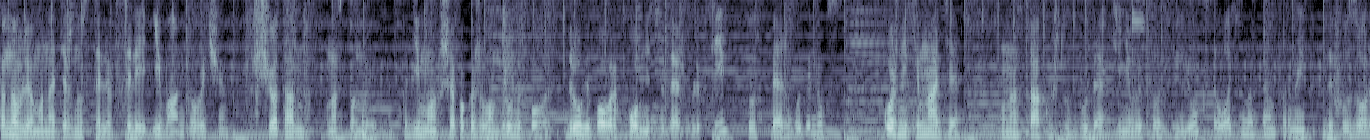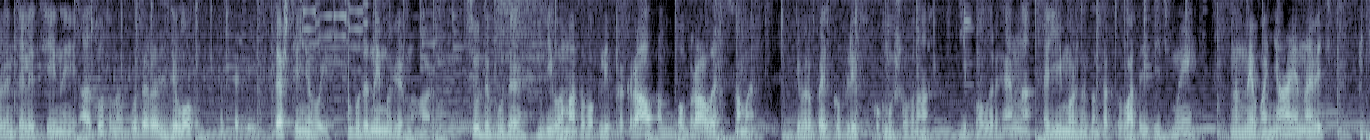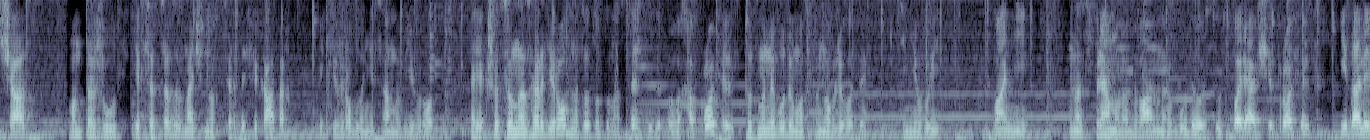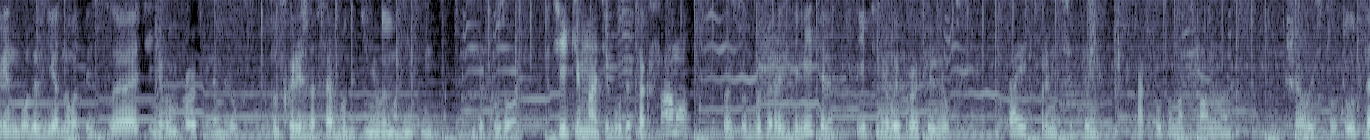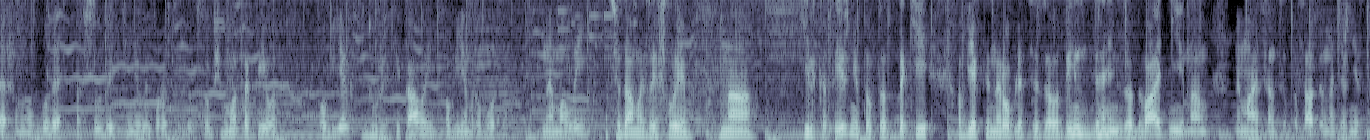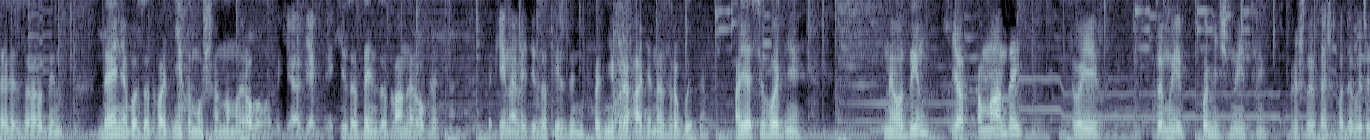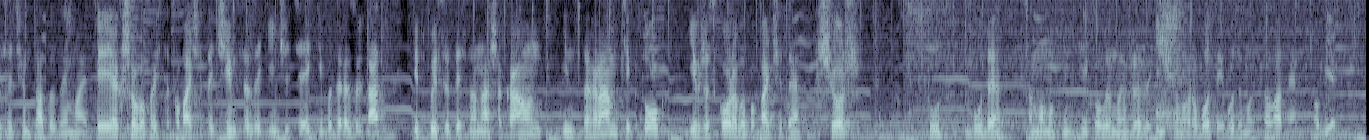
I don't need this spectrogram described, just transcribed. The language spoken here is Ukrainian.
Встановлюємо натяжну стелю в селі Іванковичі. Що там у нас планується? Ходімо, ще покажу вам другий поверх. Другий поверх повністю теж в люксі. Тут теж буде люкс. В кожній кімнаті у нас також тут буде тіньовий профіль люкс. Ось у нас демпферний дифузор вентиляційний. А тут у нас буде розділок ось такий, теж тіньовий. Буде неймовірно гарно. Всюди буде біла матова плівка Кралкан. Обрали саме європейську плівку, тому що вона гіпоалергенна. Їй можна контактувати з дітьми. Вона не воняє навіть під час монтажу. І все це зазначено в сертифікатах, які зроблені саме в Європі. А якщо це у нас гардеробна, то тут у нас теж буде ПВХ профіль. Тут ми не будемо встановлювати тіньовий. В ванні у нас прямо над ванною буде ось тут парящий профіль, і далі він буде з'єднуватись з тіньовим профілем люкс. Тут, скоріш за все, буде тіньовий магнітний дифузор. В цій кімнаті буде так само, тобто тут буде розділитель і тіньовий профіль люкс. Та й в принципі, так, тут у нас ванна. Ще ось тут. Теж у нас буде всюди тіньовий профіль люкс. В общем, от такий от об'єкт дуже цікавий, об'єм роботи немалий. Сюди ми зайшли на кілька тижнів, тобто такі об'єкти не робляться за один день, за два дні. Нам немає сенсу писати натяжні стелі за один день або за два дні, тому що ну, ми робимо такі об'єкти, які за день, за два не робляться. Такі навіть і за тиждень по одній бригаді не зробити. А я сьогодні не один, я з командою своєю. Це мої помічниці. Прийшли теж подивитися, чим тато займається. І якщо ви хочете побачити, чим все закінчиться, який буде результат, підписуйтесь на наш аккаунт, інстаграм, тікток, і вже скоро ви побачите, що ж тут буде в самому кінці, коли ми вже закінчимо роботу і будемо здавати об'єкт.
